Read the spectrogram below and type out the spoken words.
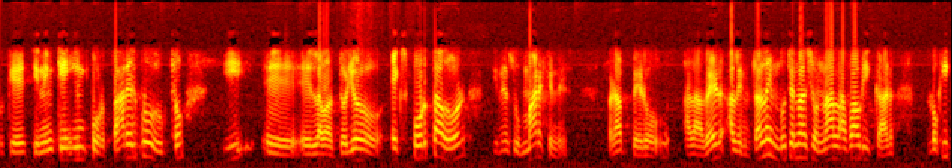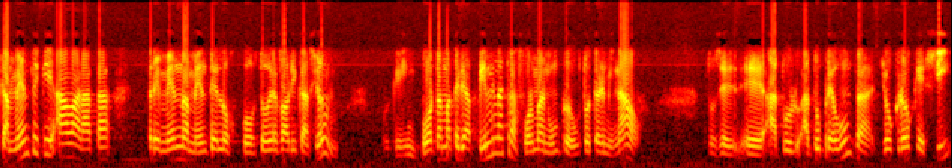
porque tienen que importar el producto y eh, el laboratorio exportador tiene sus márgenes. Pero al haber, al entrar la industria nacional a fabricar, lógicamente que abarata tremendamente los costos de fabricación, porque importa materia prima y la transforma en un producto terminado. Entonces, eh, a, tu, a tu pregunta, yo creo que sí,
